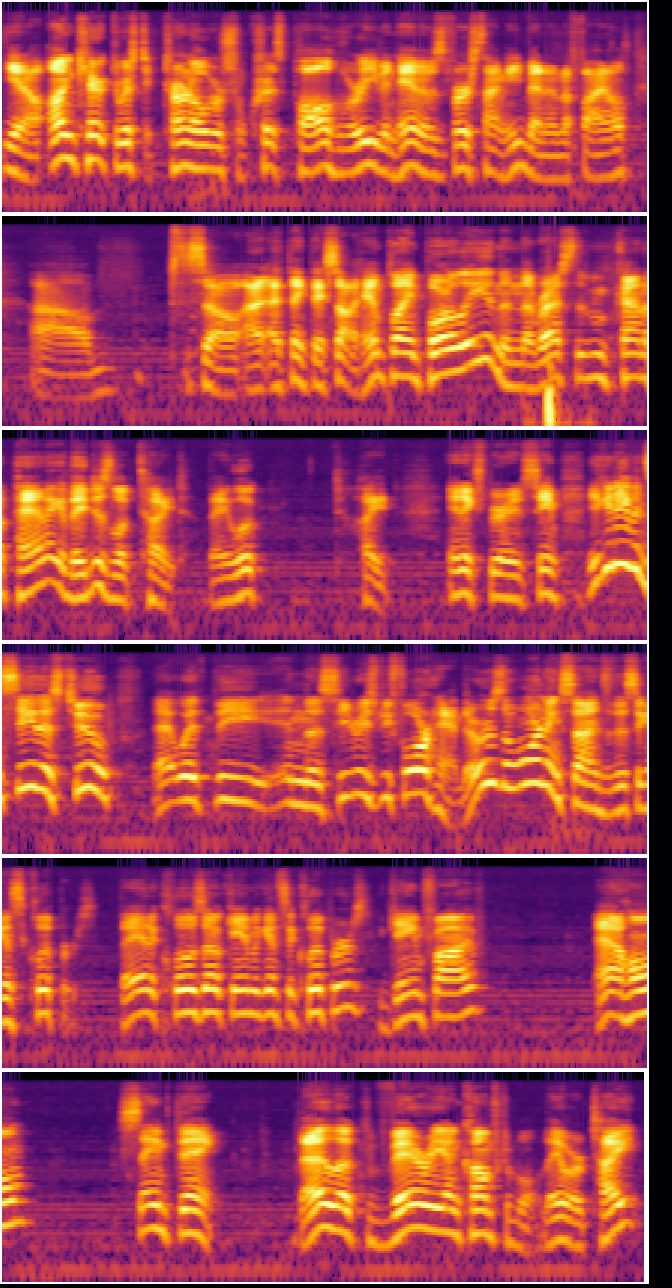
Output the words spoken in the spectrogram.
you know, uncharacteristic turnovers from Chris Paul, who or even him, it was the first time he'd been in the finals. Um, so I, I, think they saw him playing poorly, and then the rest of them kind of panicked. They just looked tight. They looked tight inexperienced team. You can even see this too uh, with the in the series beforehand. There was the warning signs of this against the Clippers. They had a closeout game against the Clippers, game five, at home. Same thing. They looked very uncomfortable. They were tight.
